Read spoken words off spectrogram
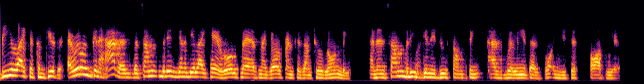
be like a computer. Everyone's going to have it, but somebody's going to be like, "Hey, role play as my girlfriend because I'm too lonely," and then somebody's going to do something as brilliant as what you just saw here,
